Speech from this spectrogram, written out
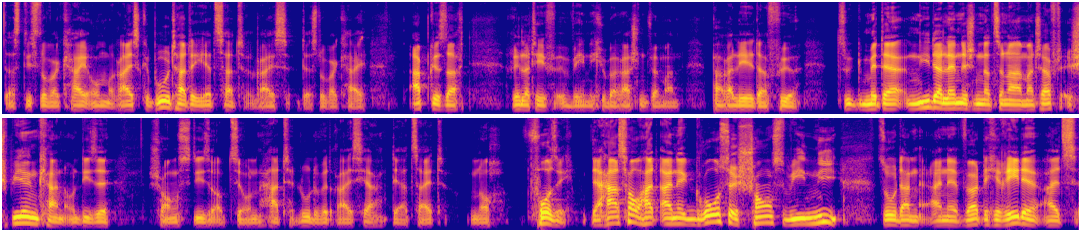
dass die Slowakei um Reis gebuht hatte. Jetzt hat Reis der Slowakei abgesagt. Relativ wenig überraschend, wenn man parallel dafür zu, mit der niederländischen Nationalmannschaft spielen kann. Und diese Chance, diese Option hat Ludovic Reis ja derzeit noch vor sich. Der HSV hat eine große Chance wie nie. So dann eine wörtliche Rede als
